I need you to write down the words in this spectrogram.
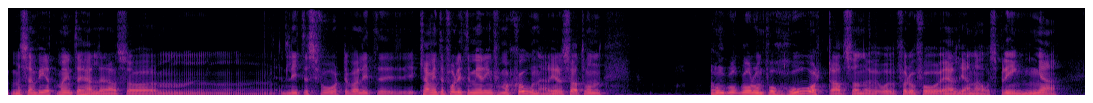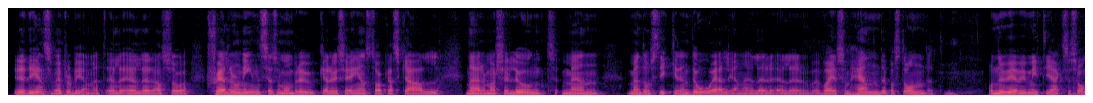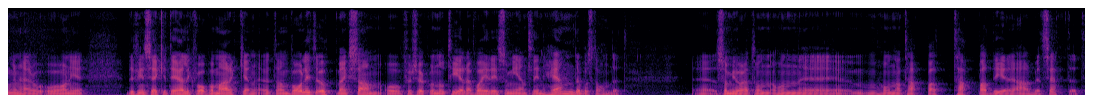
men sen vet man ju inte heller alltså... Mm, lite svårt, det var lite... Kan vi inte få lite mer information här? Är det så att hon... hon går hon på hårt alltså för att få älgarna att springa? Är det det som är problemet? Eller, eller alltså, skäller hon in sig som hon brukar, det vill säga enstaka skall, närmar sig lugnt, men, men de sticker ändå älgarna? Eller, eller vad är det som händer på ståndet? Mm. Och nu är vi mitt i jaktsäsongen här och, och har ni det finns säkert älg kvar på marken. Utan var lite uppmärksam och försök att notera vad är det som egentligen händer på ståndet. Eh, som gör att hon, hon, eh, hon har tappat, tappat det arbetssättet.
